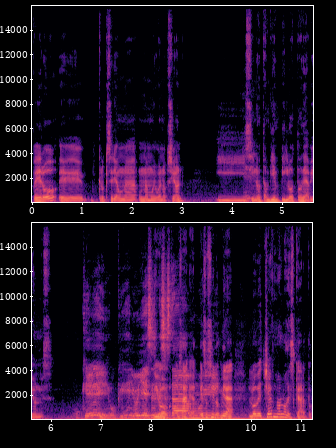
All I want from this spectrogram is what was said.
pero eh, creo que sería una, muy buena opción. Y si no, también piloto de aviones. Ok, ok, oye, ese, está Eso sí, mira, lo de chef no lo descarto.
